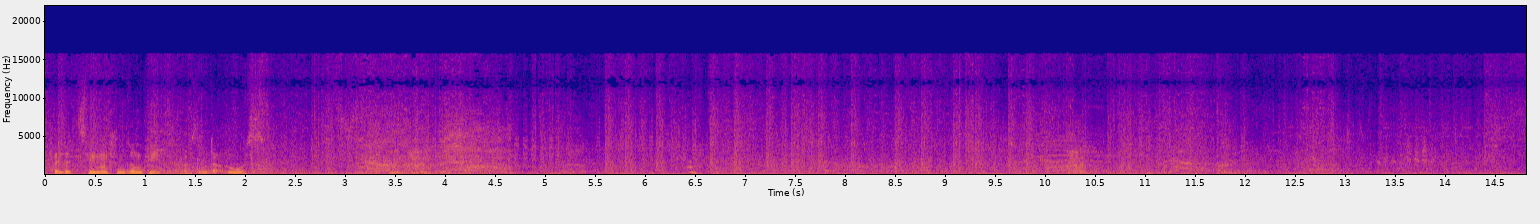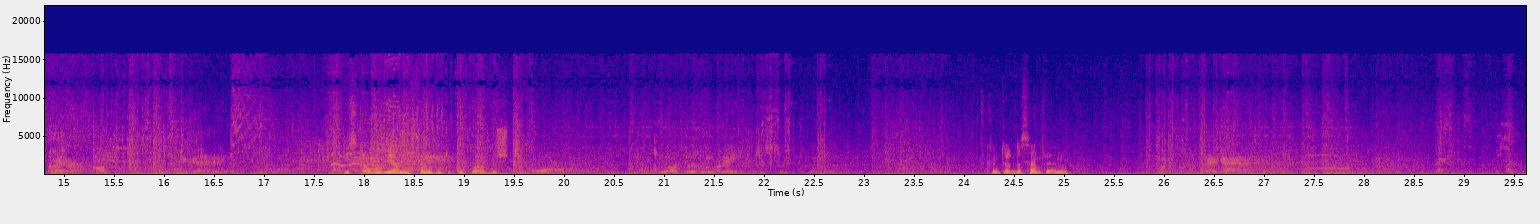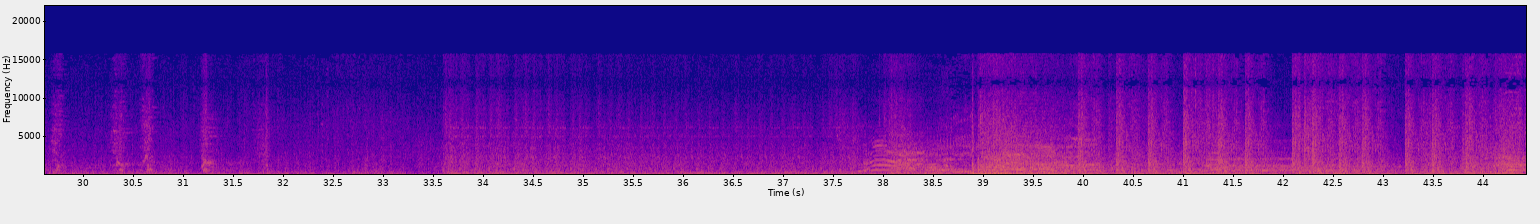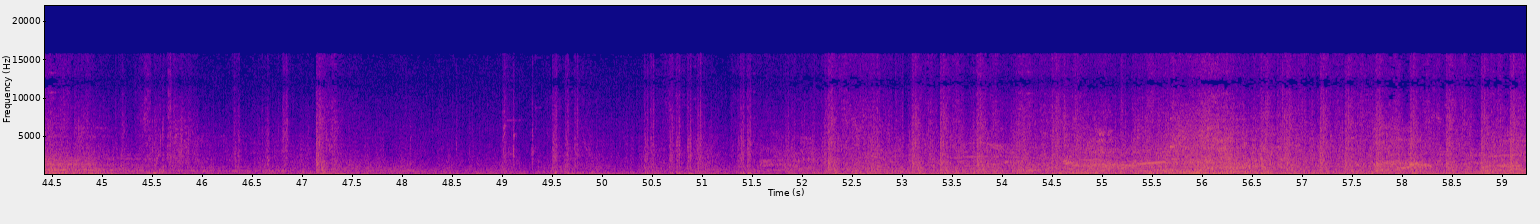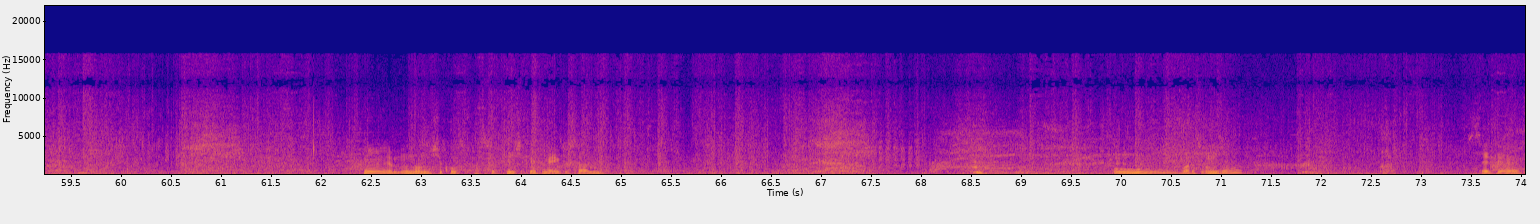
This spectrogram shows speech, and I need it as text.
Welle 10 und schon so ein Vieh. Was ist denn da los? Ich glaube, wir haben nicht so eine gute Gruppe erwischt. Könnte interessant werden. Hm, wir haben nur noch nicht geguckt, was für Fähigkeiten wir eigentlich haben. Oh, war das unsere? Sehr geil.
